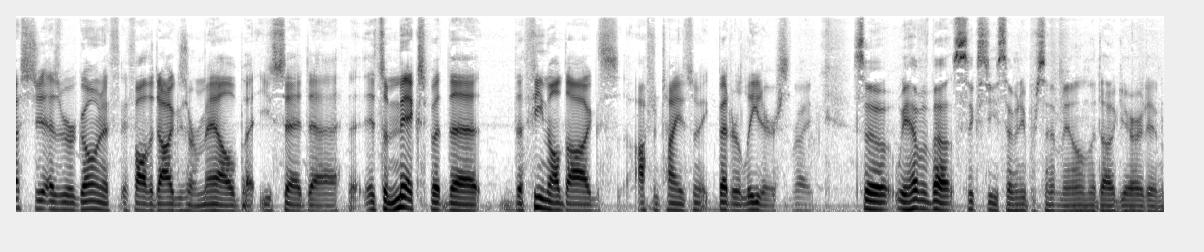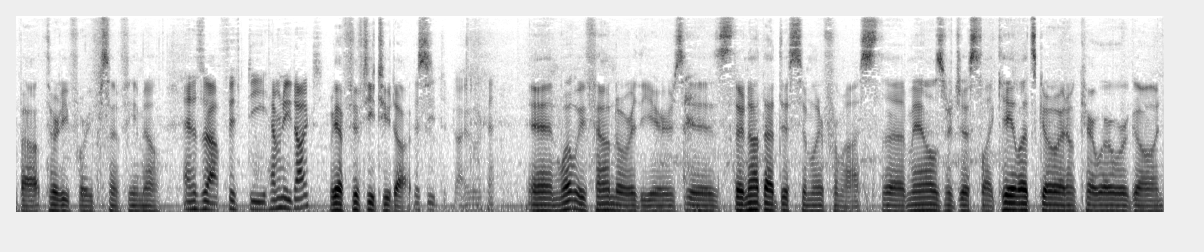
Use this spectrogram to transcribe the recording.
asked you as we were going if, if all the dogs are male, but you said uh, it's a mix, but the the female dogs oftentimes make better leaders. Right. So we have about 60, 70% male in the dog yard and about 30, 40% female. And it's about fifty. How many dogs? We have 52 dogs. Fifty dogs. Okay. And what we found over the years is they're not that dissimilar from us. The males are just like, hey, let's go. I don't care where we're going.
